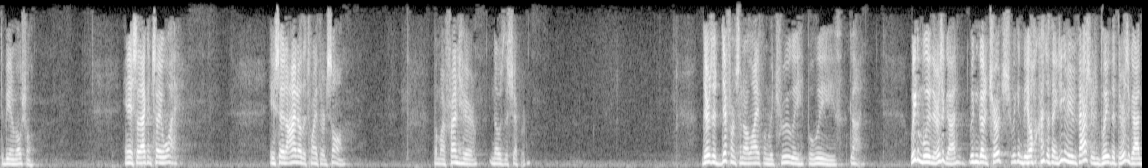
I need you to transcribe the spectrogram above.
to being emotional. And he said, I can tell you why. He said, I know the 23rd Psalm. But my friend here knows the shepherd. There's a difference in our life when we truly believe God. We can believe there is a God. We can go to church. We can be all kinds of things. You can be pastors and believe that there is a God.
